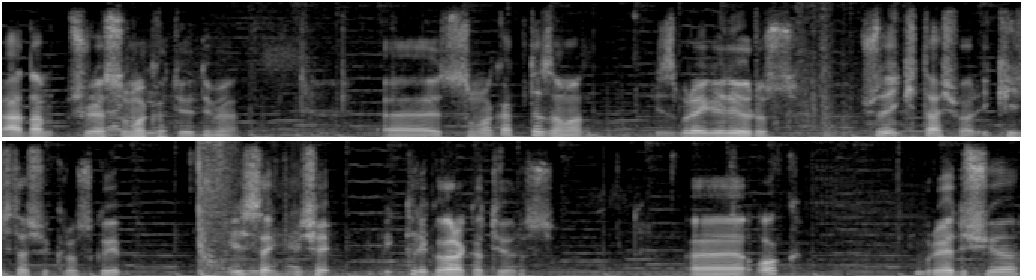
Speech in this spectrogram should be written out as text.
Adam şuraya smoke atıyor değil mi? Ee, smoke attığı zaman biz buraya geliyoruz. Şurada iki taş var. İkinci taşı cross koyup bir, bir şey bir klik olarak atıyoruz. Ee, ok buraya düşüyor.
